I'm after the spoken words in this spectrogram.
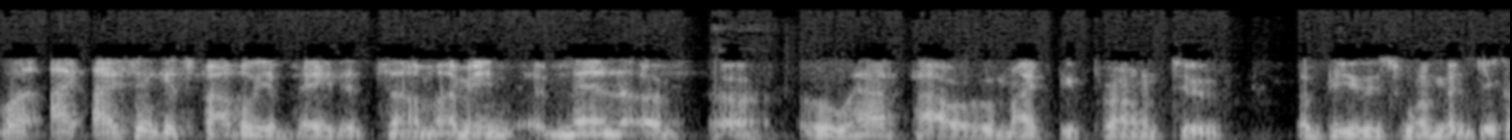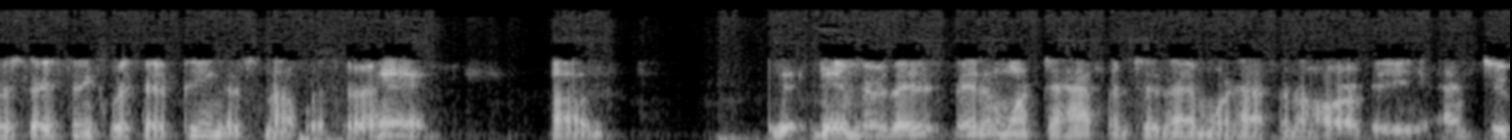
Well, I, I think it's probably abated some. I mean, men of, uh, who have power who might be prone to abuse women because they think with their penis, not with their head. Um, they, they they don't want to happen to them what happened to Harvey and to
